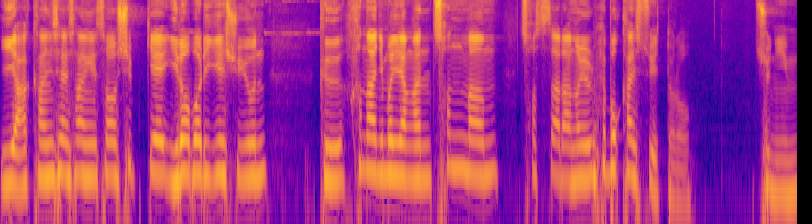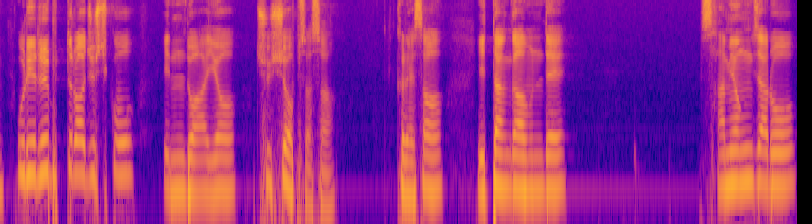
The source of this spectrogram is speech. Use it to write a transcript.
이 악한 세상에서 쉽게 잃어버리기 쉬운 그 하나님을 향한 첫 마음, 첫 사랑을 회복할 수 있도록 주님 우리를 붙들어 주시고 인도하여 주시옵소서. 그래서 이 땅 가운데 사명자로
